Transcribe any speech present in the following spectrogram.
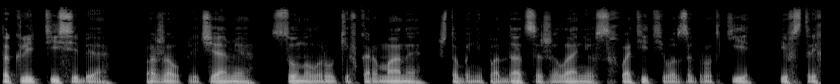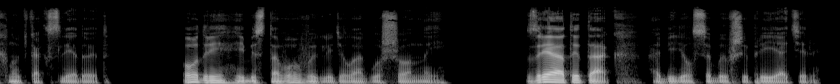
«Так лети себе», — пожал плечами, сунул руки в карманы, чтобы не поддаться желанию схватить его за грудки и встряхнуть как следует. Одри и без того выглядела оглушенной. «Зря ты так», — обиделся бывший приятель.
